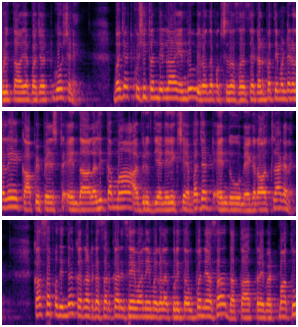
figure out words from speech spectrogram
ಉಳಿತಾಯ ಬಜೆಟ್ ಘೋಷಣೆ. ಬಜೆಟ್ ಖುಷಿ ತಂದಿಲ್ಲ ಎಂದು ವಿರೋಧ ಪಕ್ಷದ ಸದಸ್ಯ ಗಣಪತಿ ಮಂಡಗಳಲ್ಲಿ ಕಾಪಿ ಪೇಸ್ಟ್ ಎಂದ ಲಲಿತಮ್ಮ ಅಭಿವೃದ್ಧಿಯ ನಿರೀಕ್ಷೆಯ ಬಜೆಟ್ ಎಂದು ಮೇಘರಾಜ್ ಶ್ಲಾಘನೆ ಕಸಾಪದಿಂದ ಕರ್ನಾಟಕ ಸರ್ಕಾರಿ ಸೇವಾ ನಿಯಮಗಳ ಕುರಿತ ಉಪನ್ಯಾಸ ದತ್ತಾತ್ರೇಯ ಭಟ್ ಮಾತು.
